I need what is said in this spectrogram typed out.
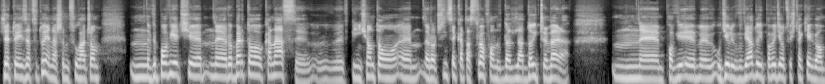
że tutaj zacytuję naszym słuchaczom mm, wypowiedź Roberto Canasy w 50. rocznicę katastrofą dla, dla Deutsche Welle. Mm, powie, udzielił wywiadu i powiedział coś takiego.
